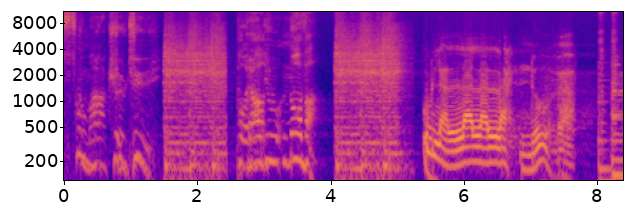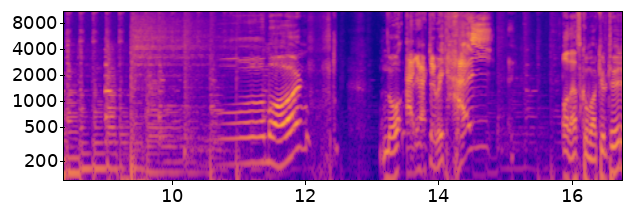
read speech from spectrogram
Skumma kultur. På Radio Nova. O-la-la-la-la Nova. God morgen. Nå er det hvert øyeblikk hei! Og det er skummakultur.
